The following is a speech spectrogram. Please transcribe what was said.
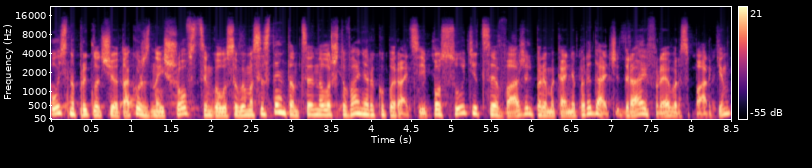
Ось, наприклад, що я також знайшов з цим голосовим асистентом. Це налаштування рекуперації. По суті, це важель перемикання передач, драйв, реверс, паркінг.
